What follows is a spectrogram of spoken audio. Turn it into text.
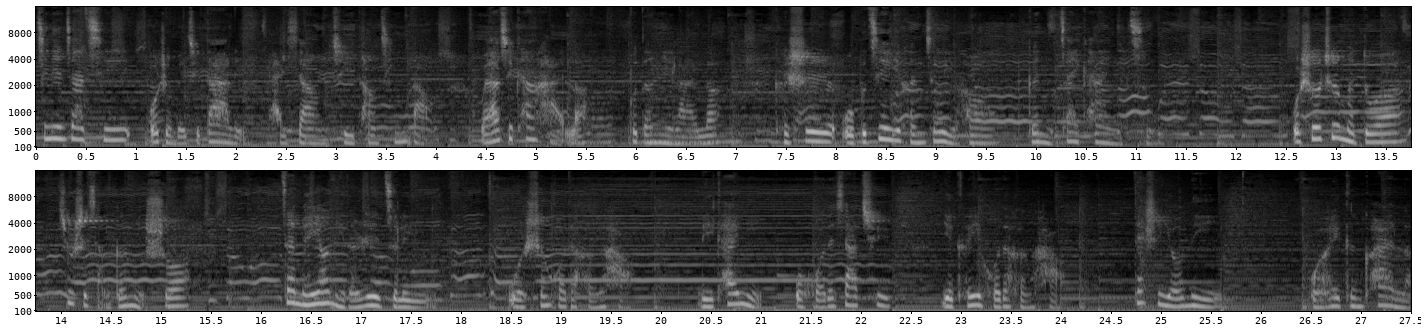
今年假期我准备去大理，还想去一趟青岛。我要去看海了，不等你来了。可是我不介意很久以后跟你再看一次。我说这么多，就是想跟你说，在没有你的日子里，我生活的很好。离开你，我活得下去。也可以活得很好，但是有你，我会更快乐。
